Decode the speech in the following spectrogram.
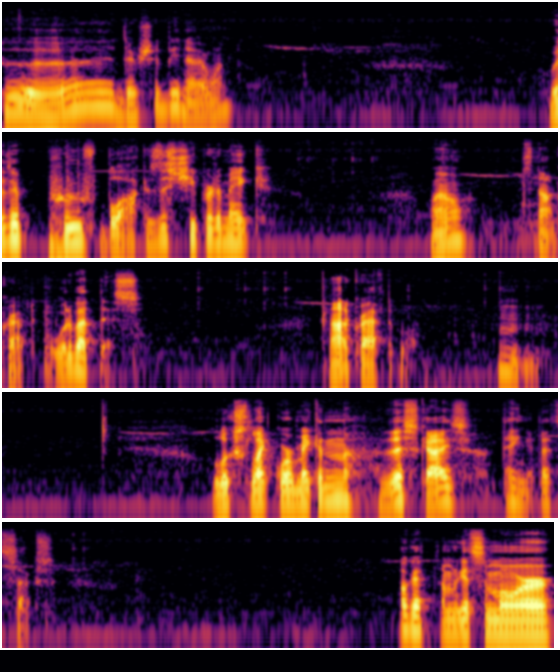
could... There should be another one. Witherproof block. Is this cheaper to make? Well, it's not craftable. What about this? Not craftable. Hmm. Looks like we're making this, guys. Dang it, that sucks. Okay, I'm to get some more,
